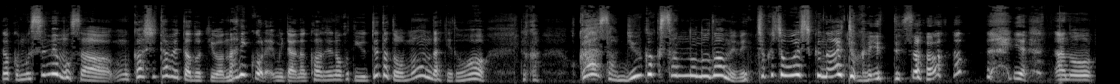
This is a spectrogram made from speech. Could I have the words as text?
なんか娘もさ、昔食べた時は何これ？みたいな感じのこと言ってたと思うんだけど、なんか、お母さん龍角散ののど飴めちゃくちゃ美味しくない？とか言ってさ、いや、あの、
